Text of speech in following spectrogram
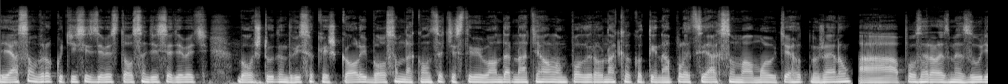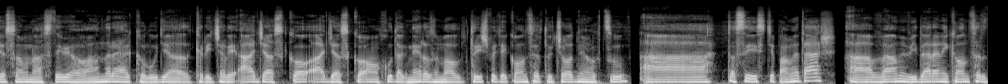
Ja som v roku 1989 bol študent vysokej školy, bol som na koncerte Stevie Wonder na tehalnom poli, rovnako ako ty na pleciach som mal moju tehotnú ženu a pozerali sme s údesom na Stevieho Wondera, ako ľudia kričali Aďasko, Aďasko a on chudák nerozumel 3 špete koncertu, čo od neho chcú. A to si iste pamätáš? A veľmi vydarený koncert,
